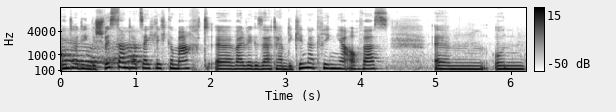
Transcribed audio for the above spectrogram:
unter den Geschwistern tatsächlich gemacht, äh, weil wir gesagt haben, die Kinder kriegen ja auch was. Ähm, und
